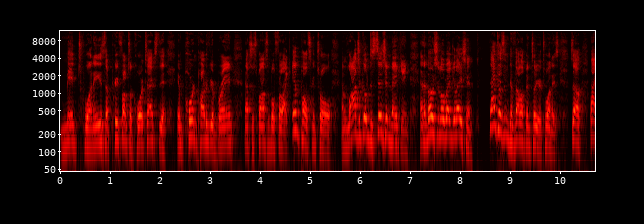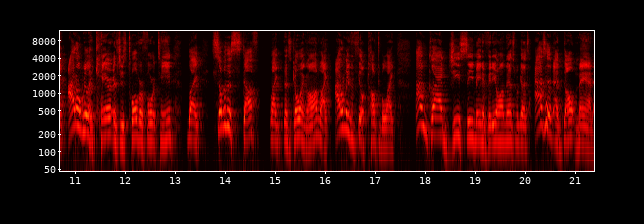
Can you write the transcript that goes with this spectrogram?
mid 20s, the prefrontal cortex, the important part of your brain that's responsible for like impulse control and logical decision making and emotional regulation. That doesn't develop until your 20s. So like, I don't really care if she's 12 or 14. Like some of this stuff like that's going on, like I don't even feel comfortable. Like I'm glad GC made a video on this because as an adult man,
